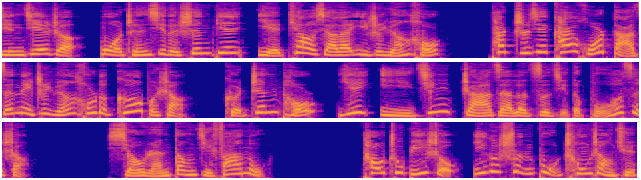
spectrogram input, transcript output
紧接着，莫晨曦的身边也跳下来一只猿猴，他直接开火打在那只猿猴的胳膊上，可针头也已经扎在了自己的脖子上。萧然当即发怒，掏出匕首，一个顺步冲上去，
